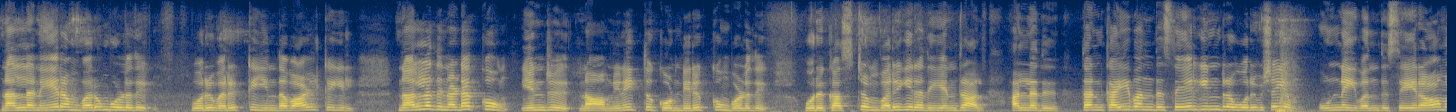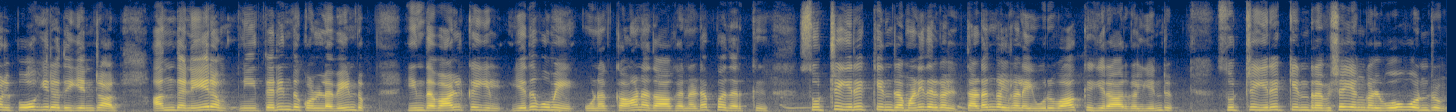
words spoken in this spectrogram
நல்ல நேரம் வரும் பொழுது ஒருவருக்கு இந்த வாழ்க்கையில் நல்லது நடக்கும் என்று நாம் நினைத்து கொண்டிருக்கும் பொழுது ஒரு கஷ்டம் வருகிறது என்றால் அல்லது தன் கை வந்து சேர்கின்ற ஒரு விஷயம் உன்னை வந்து சேராமல் போகிறது என்றால் அந்த நேரம் நீ தெரிந்து கொள்ள வேண்டும். இந்த வாழ்க்கையில் எதுவுமே உனக்கானதாக நடப்பதற்கு சுற்றி இருக்கின்ற மனிதர்கள் தடங்கல்களை உருவாக்குகிறார்கள் என்று. சுற்றி இருக்கின்ற விஷயங்கள் ஒவ்வொன்றும்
